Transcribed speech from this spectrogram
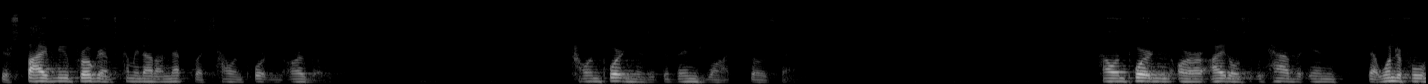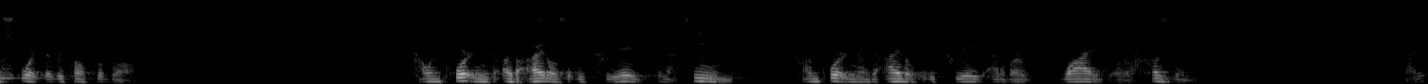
There's five new programs coming out on Netflix. How important are those? How important is it to binge watch those things? How important are our idols that we have in that wonderful sport that we call football? How important are the idols that we create in our teams? How important are the idols that we create out of our wives or our husbands? Right?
